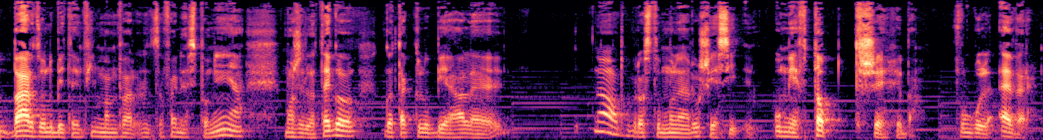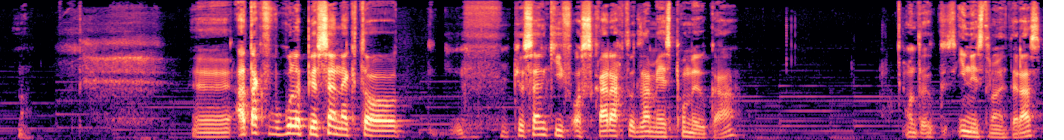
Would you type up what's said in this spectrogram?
bardzo lubię ten film, mam bardzo fajne wspomnienia. Może dlatego go tak lubię, ale no po prostu Moulin Rouge jest u mnie w top 3 chyba. W ogóle, ever. No. E, a tak w ogóle piosenek to piosenki w Oscarach to dla mnie jest pomyłka. O, z innej strony teraz.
